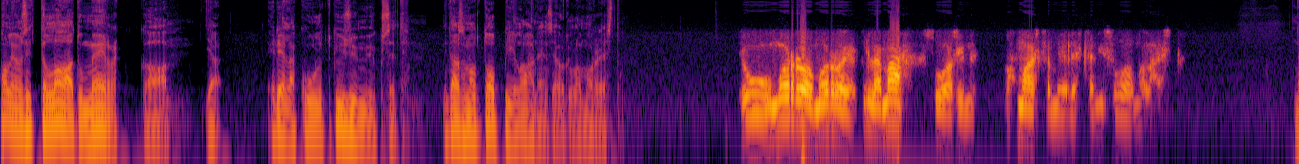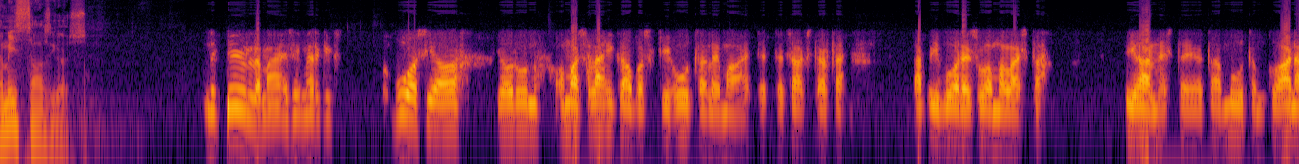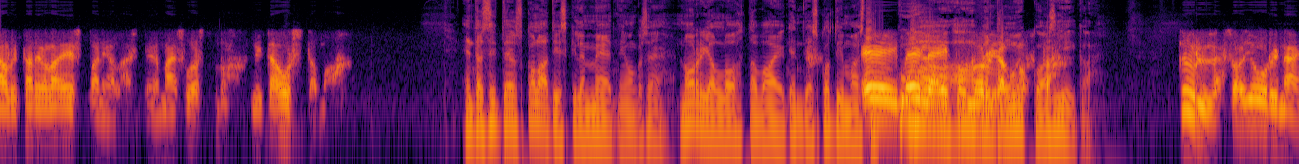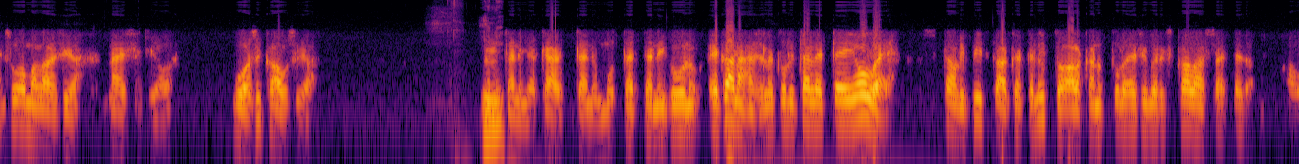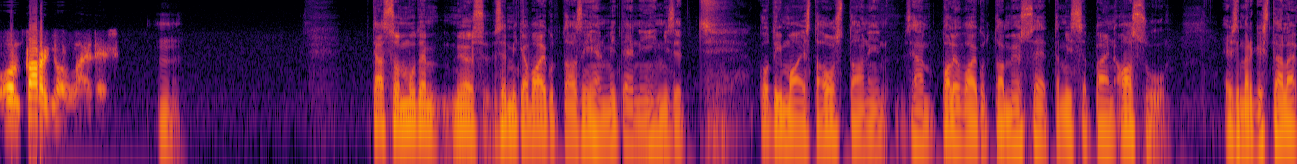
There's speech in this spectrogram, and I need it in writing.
paljon sitten laatu merkkaa? Ja edellä kuulut kysymykset. Mitä sanoo Topi Lahden seudulla morjesta? Juu, moro, moro. Ja kyllä mä suosin omasta mielestäni suomalaista. No missä asioissa? No kyllä, mä esimerkiksi vuosia joudun omassa lähikaupassakin huutailemaan, että, että saako täältä läpi vuoden suomalaista vihannesta ja jotain muuta, kun aina oli tarjolla espanjalaista ja mä en suostunut niitä ostamaan. Entä sitten jos kalatiskille meet, niin onko se Norjan lohta vai kenties kotimaista Ei, kuhaa, meillä ei tule ahventa, Norjan muikkoa, lohta. siikaa? Kyllä, se on juuri näin. Suomalaisia näissäkin on vuosikausia Ja nyt, pyytänyt ja käyttänyt, mutta että niin kuin, ekanahan sillä tuli tälle, että ei ole. Sitä oli pitkä aika, että nyt on alkanut tulla esimerkiksi kalassa, että on tarjolla edes. Tässä on muuten myös se, mikä vaikuttaa siihen, miten ihmiset kotimaista ostaa, niin sehän paljon vaikuttaa myös se, että missä päin asuu. Esimerkiksi täällä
